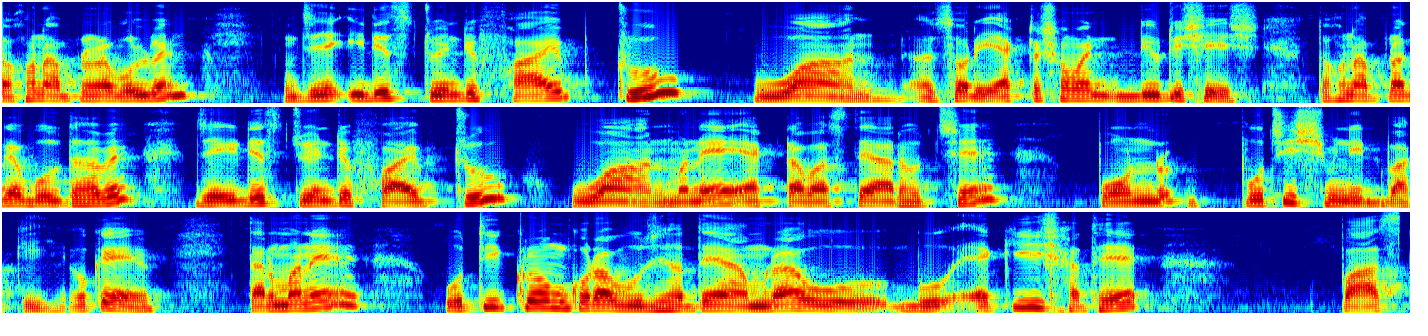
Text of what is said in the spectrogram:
তখন আপনারা বলবেন যে it is twenty five to one sorry একটা সময় ডিউটি শেষ। তখন আপনাকে বলতে হবে যে it is twenty five to one মানে একটা বাজতে আর হচ্ছে পনেরো, পঁচিশ মিনিট বাকি, ওকে? তার মানে অতিক্রম করা বোঝাতে আমরা একই সাথে পাস্ট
